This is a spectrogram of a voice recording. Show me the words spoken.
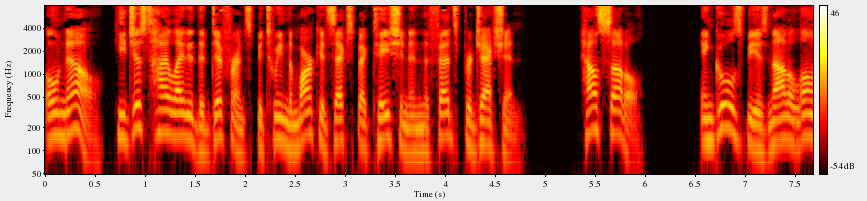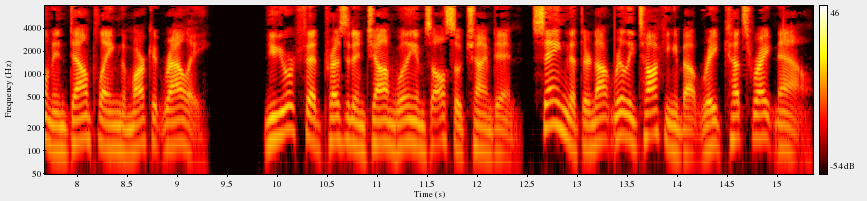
Oh no, he just highlighted the difference between the market's expectation and the Fed's projection. How subtle. And Goolsbee is not alone in downplaying the market rally. New York Fed President John Williams also chimed in, saying that they're not really talking about rate cuts right now.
